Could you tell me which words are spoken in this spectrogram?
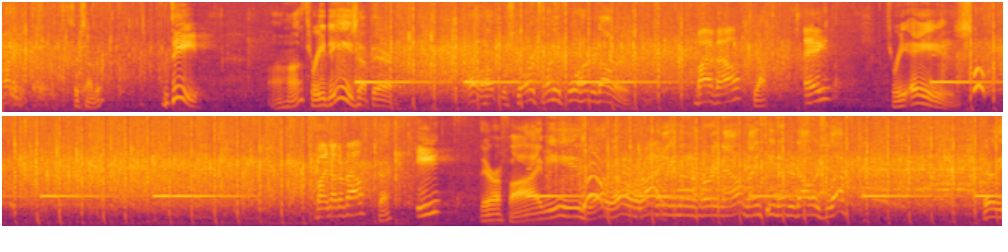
Money. 600. D. Uh-huh, three D's up there. That'll help your score, $2,400. By a vowel. Yeah, A. three A's. By another vowel. Okay. E. There are five E's. Yeah, well, we're right. filling them in in a hurry now. $1,900 left. There are the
